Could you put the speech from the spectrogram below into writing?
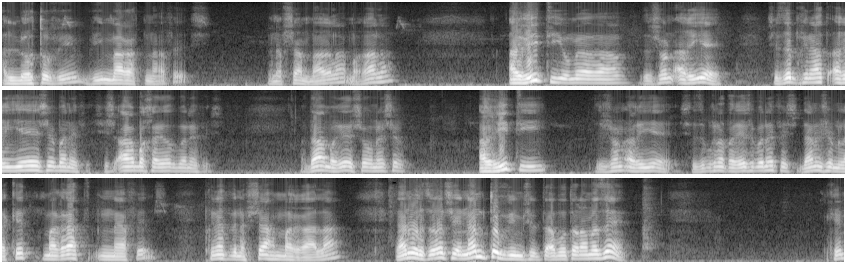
הלא טובים, והיא מרת נפש. ונפשה מר לה, מרה לה. אריתי, אומר הרב, זה לשון אריה, שזה בחינת אריה שבנפש. יש ארבע חיות בנפש. אדם, אריה, שור, נשר. אריתי, לשון אריה, שזה בחינת אריה שבנפש. דנו שמלקט מרת נפש, בחינת ונפשה מרה לה. דנו רצונות שאינם טובים של תאוות העולם הזה. כן?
